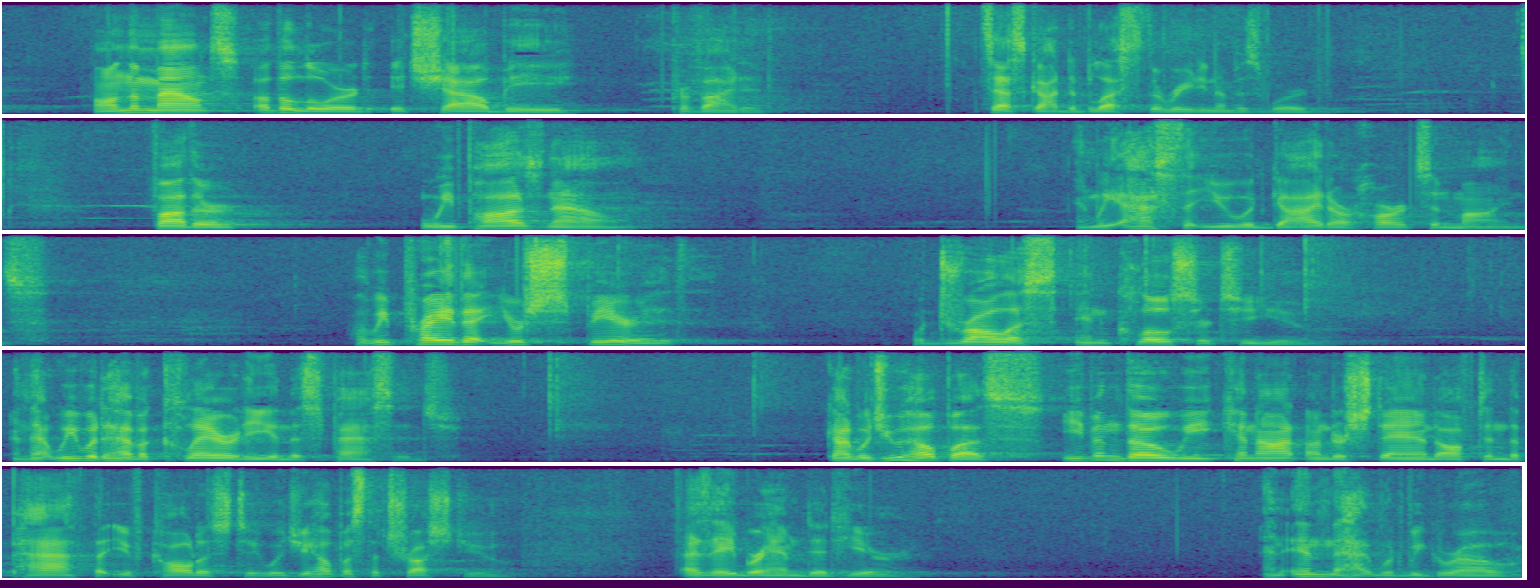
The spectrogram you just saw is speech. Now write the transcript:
On the mount of the Lord it shall be provided. Let's ask God to bless the reading of his word. Father, we pause now and we ask that you would guide our hearts and minds. We pray that your spirit would draw us in closer to you and that we would have a clarity in this passage. God, would you help us, even though we cannot understand often the path that you've called us to, would you help us to trust you as Abraham did here? And in that, would we grow?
